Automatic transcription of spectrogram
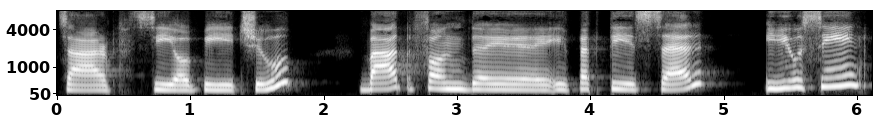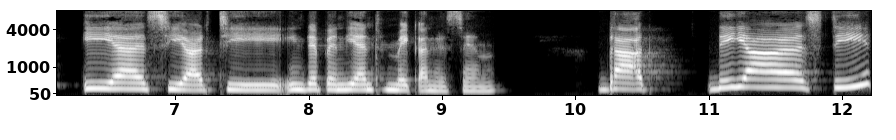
SARS-CoV-2, but from the infected cell using ESCRT independent mechanism that they are still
